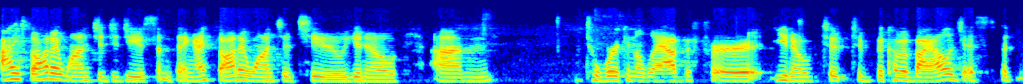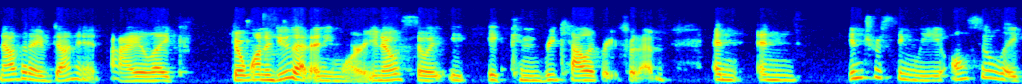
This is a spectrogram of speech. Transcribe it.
I thought I wanted to do something. I thought I wanted to, you know, um, to work in a lab for, you know, to, to become a biologist. But now that I've done it, I like don't want to do that anymore, you know, so it, it, it can recalibrate for them. And, and interestingly, also like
